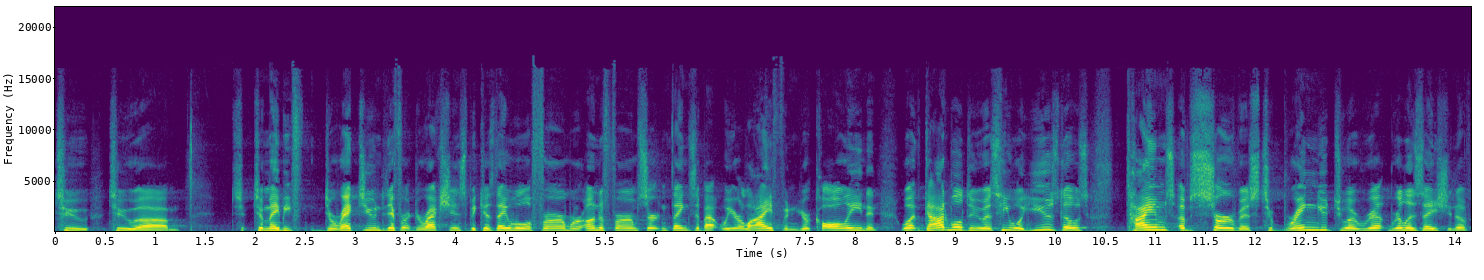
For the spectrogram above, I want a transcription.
to, to, um, to, to, maybe direct you in different directions because they will affirm or unaffirm certain things about your life and your calling. And what God will do is He will use those times of service to bring you to a re- realization of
